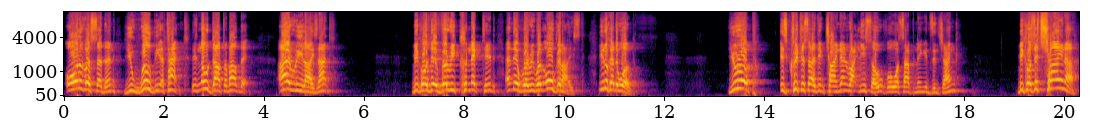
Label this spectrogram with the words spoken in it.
all of a sudden you will be attacked. There's no doubt about that. I realize that because they're very connected and they're very well organized. You look at the world. Europe is criticizing China, and rightly so, for what's happening in Xinjiang because it's China.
